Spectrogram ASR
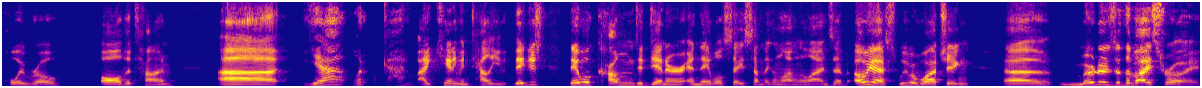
Poirot all the time. Uh, yeah, what God, I can't even tell you. They just they will come to dinner and they will say something along the lines of, "Oh yes, we were watching uh, Murders of the Viceroy,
